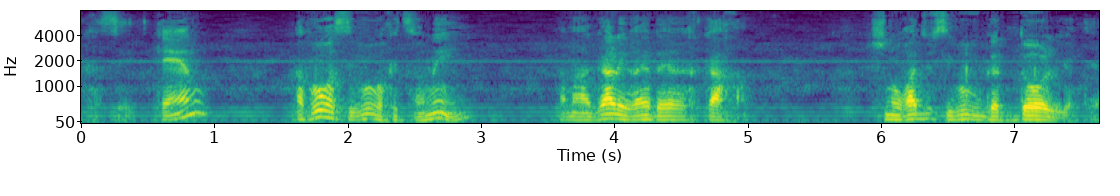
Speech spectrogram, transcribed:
יחסית, כן? עבור הסיבוב החיצוני, המעגל ייראה בערך ככה. יש לנו רדיוס סיבוב גדול יותר.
